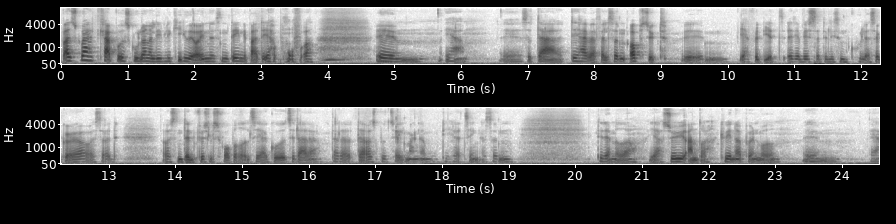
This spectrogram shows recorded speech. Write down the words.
Bare, du skal bare klap på skuldrene og lige blive kigget i øjnene. Sådan, det er egentlig bare det, jeg har brug for. Øhm, ja. Øh, så der, det har jeg i hvert fald sådan opsøgt, øh, ja, fordi at, at jeg vidste, at det ligesom kunne lade sig gøre, og så at, og sådan den fødselsforberedelse, jeg er gået til, der, der, der, der, der er også blevet talt mange om de her ting, og sådan det der med at ja, søge andre kvinder på en måde. Øh, ja.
